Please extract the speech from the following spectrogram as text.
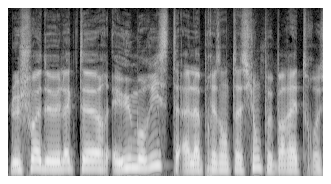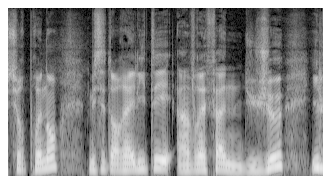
Le choix de l'acteur et humoriste à la présentation peut paraître surprenant, mais c'est en réalité un vrai fan du jeu. Il,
